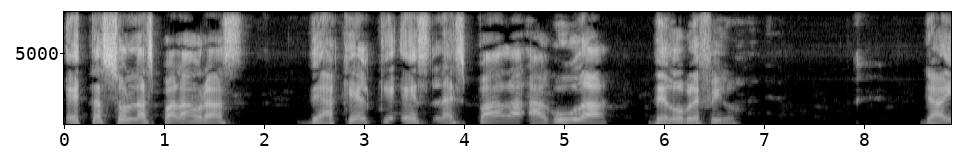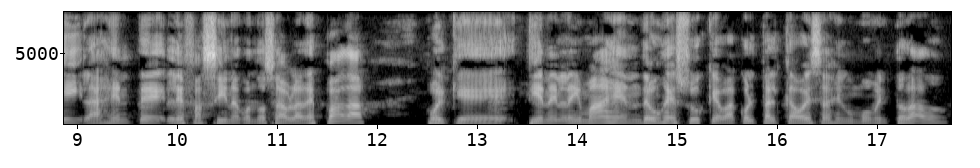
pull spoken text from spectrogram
estas son las palabras de aquel que es la espada aguda de doble filo. Ya ahí la gente le fascina cuando se habla de espada porque tienen la imagen de un Jesús que va a cortar cabezas en un momento dado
